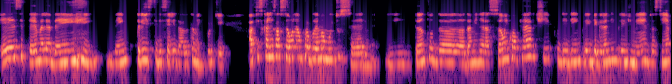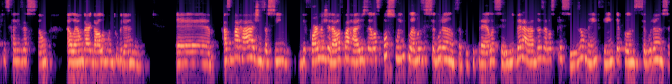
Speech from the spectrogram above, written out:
Esse tema, ele é bem, bem triste de ser lidado também, porque a fiscalização é um problema muito sério, né? Tanto da, da mineração, em qualquer tipo de, de, empre, de, grande empreendimento, assim, a fiscalização ela é um gargalo muito grande. Né? É, as barragens, assim, de forma geral, as barragens elas possuem planos de segurança, porque para elas serem liberadas, elas precisam, né, enfim, ter planos de segurança.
